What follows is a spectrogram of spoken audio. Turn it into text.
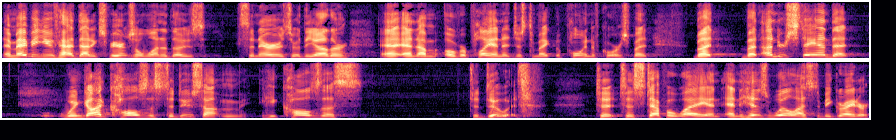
And maybe you've had that experience on one of those scenarios or the other. And, and I'm overplaying it just to make the point, of course. But, but, but understand that when God calls us to do something, He calls us to do it to, to step away, and, and his will has to be greater.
